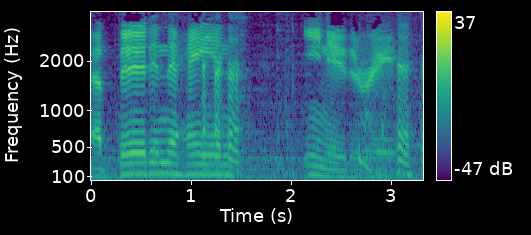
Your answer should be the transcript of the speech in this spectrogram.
A bird in the hand, you know the rest.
